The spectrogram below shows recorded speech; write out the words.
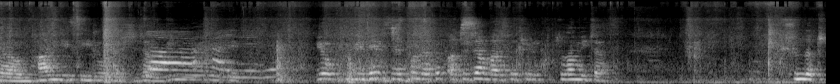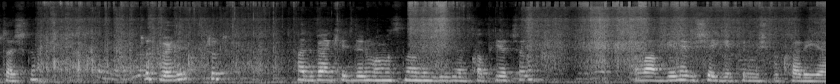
Ya hangisiyle uğraşacağım bilmiyorum ki. Yok bugün hepsini fırlatıp atacağım başka türlü kurtulamayacağız. Şunu da tut aşkım. Tut böyle tut. Hadi ben kedilerin mamasını alayım geliyorum. Kapıyı açalım. Allah'ım gene bir şey getirmiş bu karı ya.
